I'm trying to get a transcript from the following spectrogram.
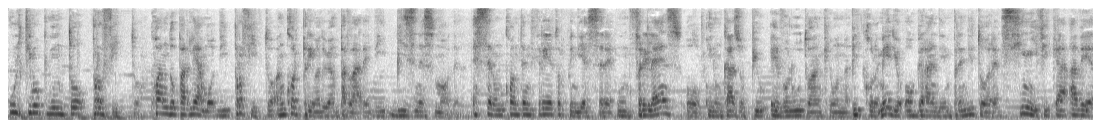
Ultimo punto, profitto. Quando parliamo di profitto, ancora prima dobbiamo parlare di business model. Essere un content creator, quindi essere un freelance o in un caso più evoluto anche un piccolo, medio o grande imprenditore, significa avere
